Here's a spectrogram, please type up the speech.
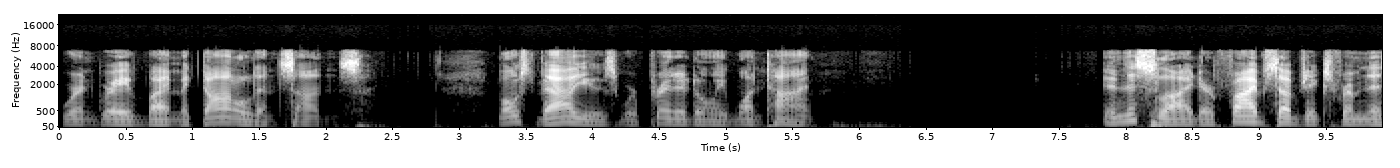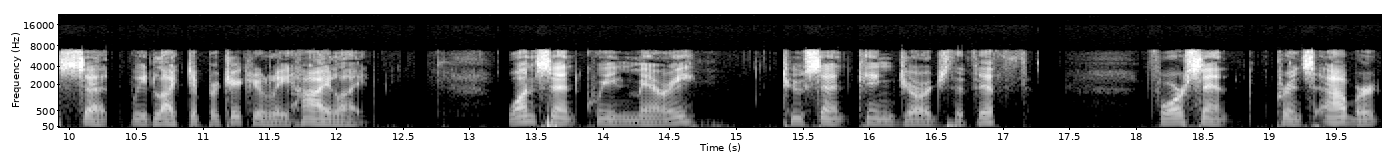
were engraved by MacDonald and Sons. Most values were printed only one time. In this slide are five subjects from this set we'd like to particularly highlight. 1 cent Queen Mary, 2 cent King George V, 4 cent Prince Albert,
